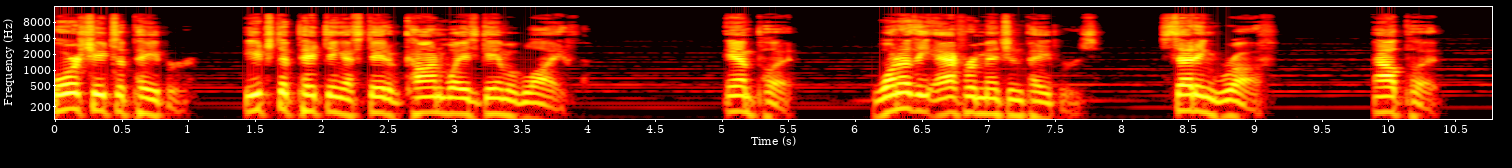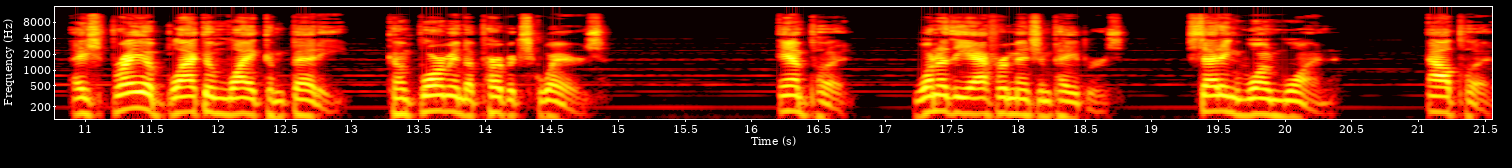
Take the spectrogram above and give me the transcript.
4 sheets of paper, each depicting a state of Conway's Game of Life. Input: One of the aforementioned papers. Setting rough. Output: A spray of black and white confetti, conforming to perfect squares. Input: One of the aforementioned papers. Setting 1-1. Output:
